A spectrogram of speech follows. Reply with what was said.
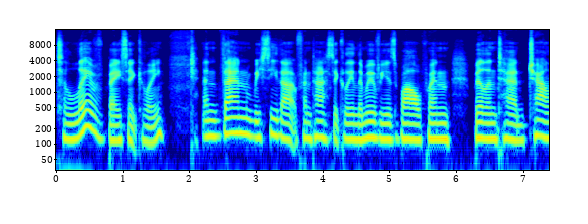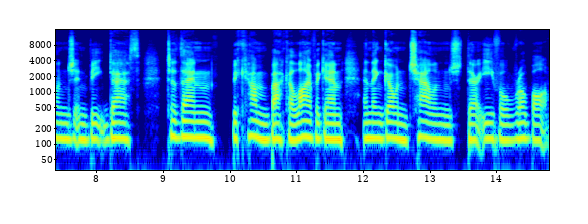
to live, basically. And then we see that fantastically in the movie as well when Bill and Ted challenge and beat death to then become back alive again and then go and challenge their evil robot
